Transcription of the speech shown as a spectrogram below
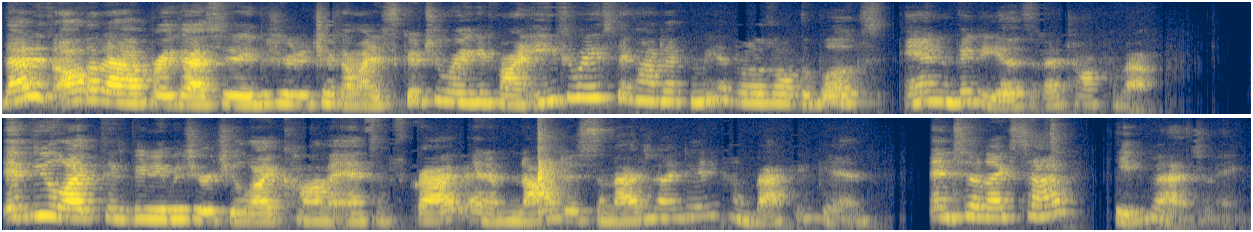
That is all that I have for you guys today. Be sure to check out my description where you can find easy ways to contact me as well as all the books and videos that I talked about. If you like this video, be sure to like, comment, and subscribe. And if not, just imagine I did come back again. Until next time, keep imagining.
